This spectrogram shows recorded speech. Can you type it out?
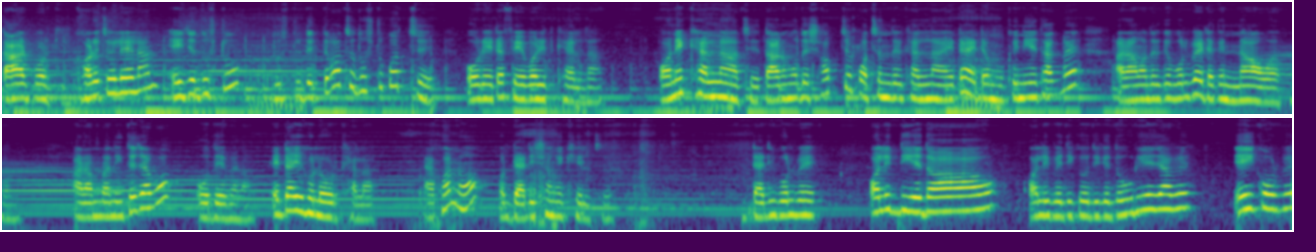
তারপর কি? ঘরে চলে এলাম। এই যে দুষ্টু দুষ্টু দেখতে পাচ্ছ? দুষ্টু করছে। ওর এটা ফেভারিট খেলনা। অনেক খেলনা আছে। তার মধ্যে সবচেয়ে পছন্দের খেলনা এটা। এটা মুখে নিয়ে থাকবে আর আমাদেরকে বলবে এটাকে নাও এখন। আর আমরা নিতে যাব, ও দেবে না। এটাই হলো ওর খেলা। এখন ও ওর ড্যাডির সঙ্গে খেলছে। ড্যাডি বলবে, অলিভ দিয়ে দাও, অলিভ এদিকে ওদিকে দৌড়িয়ে যাবে, এই করবে।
